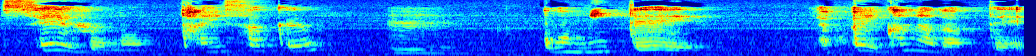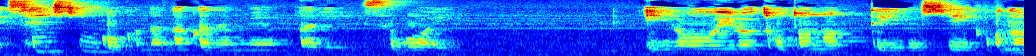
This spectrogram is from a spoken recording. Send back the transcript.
政府の対策を見てやっぱりカナダって先進国の中でもやっぱりすごいいろいろ整っているしこの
